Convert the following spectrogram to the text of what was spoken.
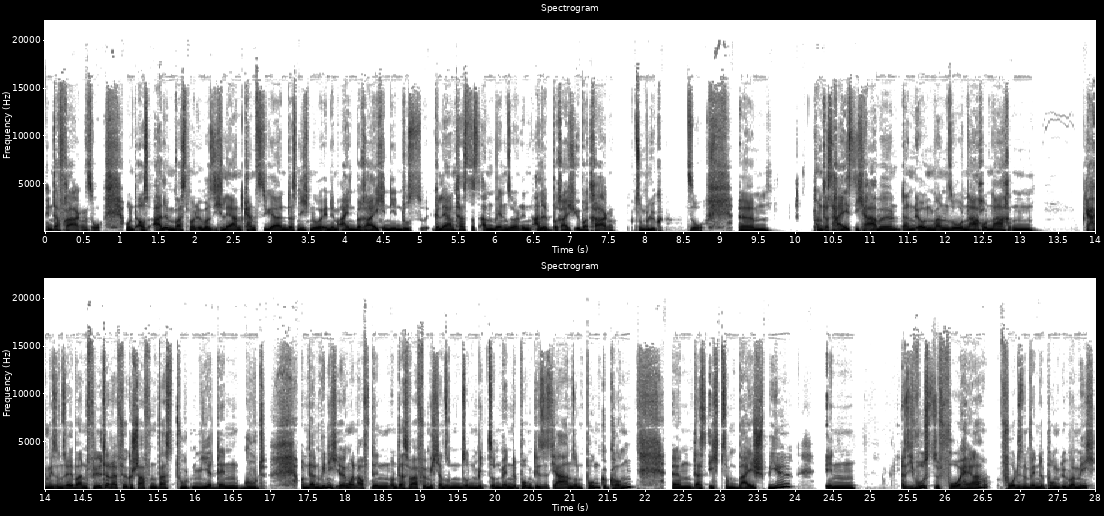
hinterfragen so. Und aus allem, was man über sich lernt, kannst du ja das nicht nur in dem einen Bereich, in dem du es gelernt hast, das anwenden, sondern in alle Bereiche übertragen. Zum Glück. So. Ähm, und das heißt, ich habe dann irgendwann so nach und nach ein ja, mir so selber einen Filter dafür geschaffen, was tut mir denn gut? Und dann bin ich irgendwann auf den, und das war für mich dann so ein, so ein mit, so ein Wendepunkt dieses Jahr, an so einen Punkt gekommen, ähm, dass ich zum Beispiel in, also ich wusste vorher, vor diesem Wendepunkt über mich,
